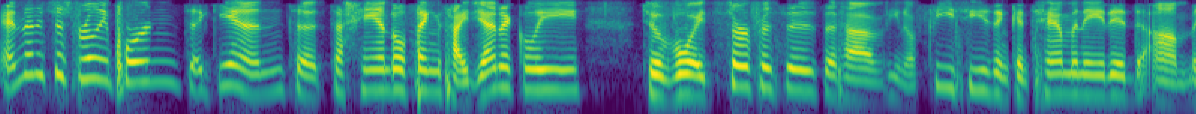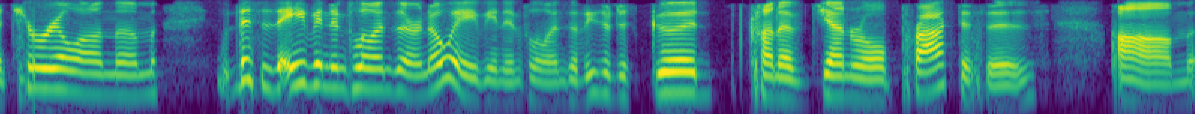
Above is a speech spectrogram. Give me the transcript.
and then it's just really important, again, to, to handle things hygienically, to avoid surfaces that have you know feces and contaminated um, material on them. This is avian influenza or no avian influenza. These are just good kind of general practices. Um,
